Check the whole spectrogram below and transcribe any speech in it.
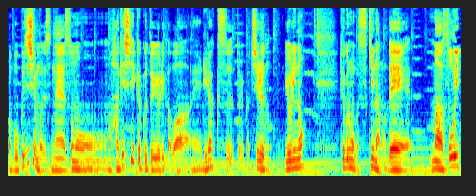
まあ、僕自身もですね、その、まあ、激しい曲というよりかは、えー、リラックスというかチルの、よりの曲の方が好きなので、まあそういっ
